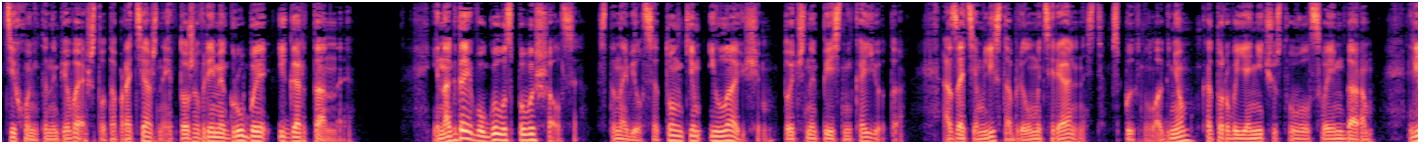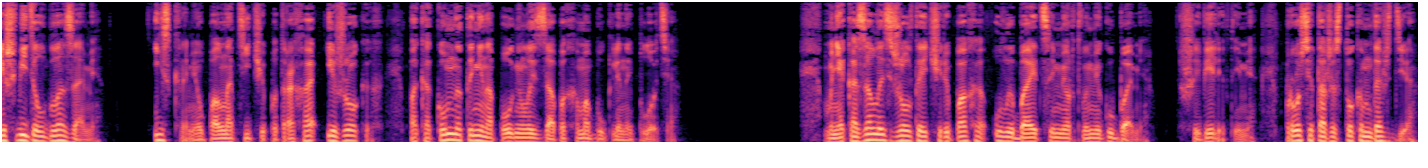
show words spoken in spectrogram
тихонько напевая что-то протяжное и в то же время грубое и гортанное. Иногда его голос повышался, становился тонким и лающим, точно песнь койота, а затем лист обрел материальность, вспыхнул огнем, которого я не чувствовал своим даром, лишь видел глазами. Искрами упал на птичьи потроха и жег их, пока комната не наполнилась запахом обугленной плоти. Мне казалось, желтая черепаха улыбается мертвыми губами, шевелит ими, просит о жестоком дожде,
